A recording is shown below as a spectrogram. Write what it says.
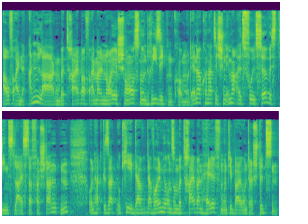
auf einen Anlagenbetreiber auf einmal neue Chancen und Risiken kommen. Und Enercon hat sich schon immer als Full-Service-Dienstleister verstanden und hat gesagt, okay, da, da wollen wir unseren Betreibern helfen und die bei unterstützen.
